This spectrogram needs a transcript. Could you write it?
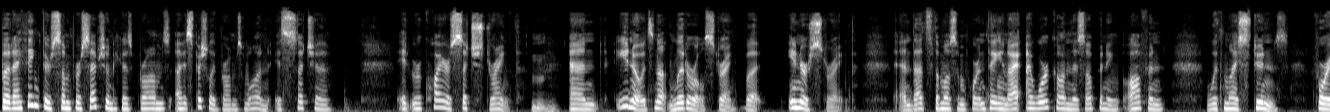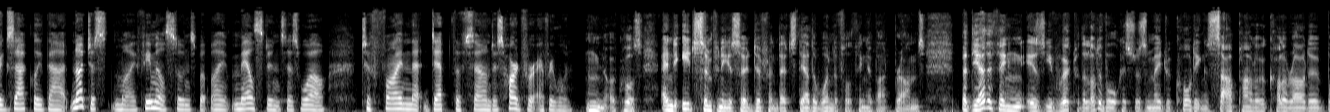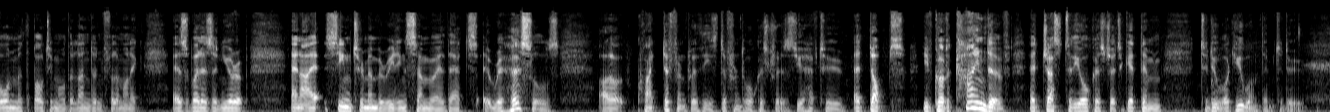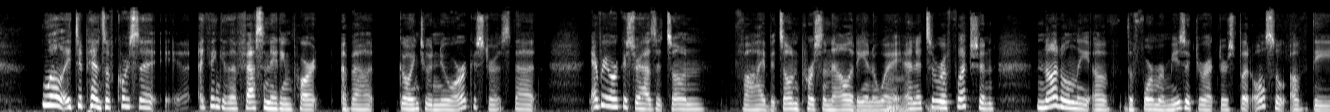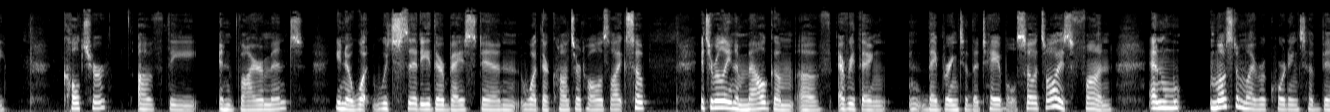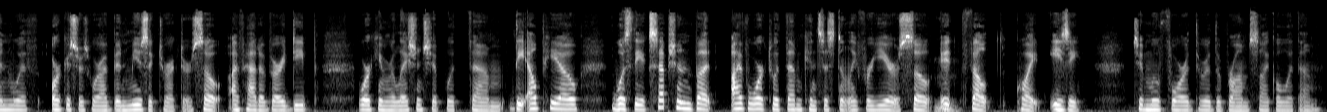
But I think there's some perception because Brahms, especially Brahms one, is such a it requires such strength, mm-hmm. and you know it's not literal strength but inner strength. And that's the most important thing. And I, I work on this opening often with my students for exactly that. Not just my female students, but my male students as well. To find that depth of sound is hard for everyone. Mm, of course. And each symphony is so different. That's the other wonderful thing about Brahms. But the other thing is you've worked with a lot of orchestras and made recordings Sao Paulo, Colorado, Bournemouth, Baltimore, the London Philharmonic, as well as in Europe. And I seem to remember reading somewhere that rehearsals are quite different with these different orchestras. You have to adopt, you've got to kind of adjust to the orchestra to get them to do what you want them to do. Well, it depends. Of course, uh, I think the fascinating part about going to a new orchestra is that every orchestra has its own vibe, its own personality in a way, and it's a reflection not only of the former music directors, but also of the culture, of the environment, you know, what which city they're based in, what their concert hall is like. So it's really an amalgam of everything they bring to the table. So it's always fun. And m- most of my recordings have been with orchestras where I've been music director. So I've had a very deep working relationship with them. The LPO was the exception, but I've worked with them consistently for years. So hmm. it felt quite easy to move forward through the Brahms cycle with them.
